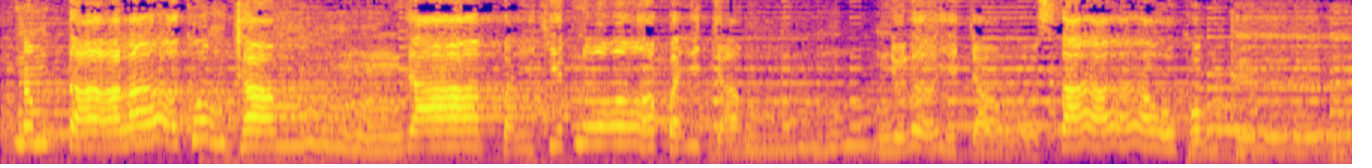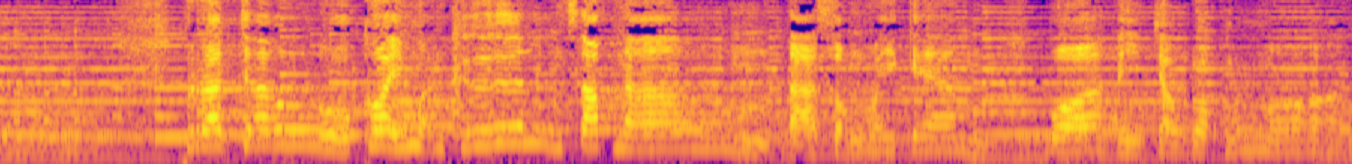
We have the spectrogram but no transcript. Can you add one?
ดน้ำตาละความช้ำอย่าไปคิดโน้ไปจำ อยู่เลยเจ้าสาวขมคืน พระเจ้าคอยหวนคืนซับน้ำตาส่งไว้แก้มบ่ให้เจ้าดอกมุนมอง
